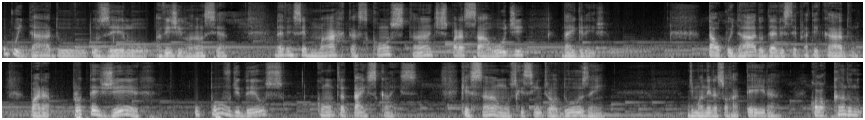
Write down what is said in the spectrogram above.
O cuidado, o zelo, a vigilância devem ser marcas constantes para a saúde da igreja. Tal cuidado deve ser praticado para proteger o povo de Deus contra tais cães que são os que se introduzem de maneira sorrateira, colocando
